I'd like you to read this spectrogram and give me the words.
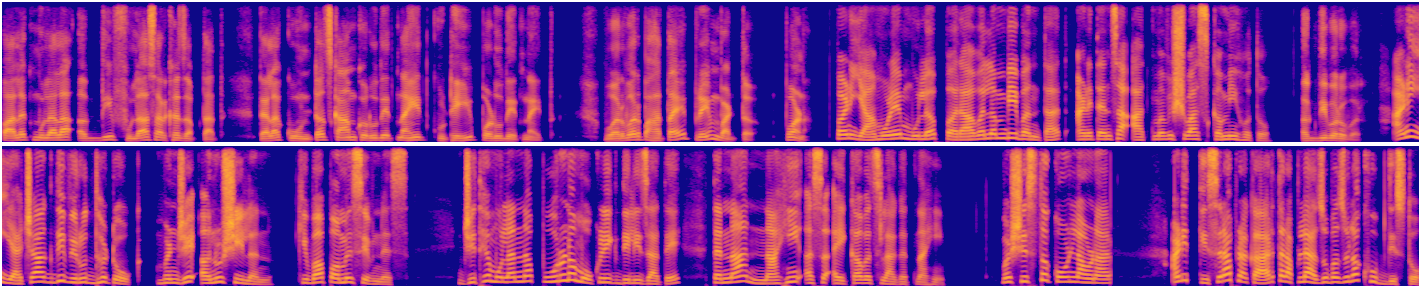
पालक मुलाला अगदी फुलासारखं जपतात त्याला कोणतंच काम करू देत नाहीत कुठेही पडू देत नाहीत. वरवर पाहताय प्रेम वाटतं पण पण यामुळे मुलं परावलंबी बनतात आणि त्यांचा आत्मविश्वास कमी होतो. अगदी बरोबर. आणि याच्या अगदी विरुद्ध टोक म्हणजे अनुशीलन किंवा पमिसिव्हनेस जिथे मुलांना पूर्ण मोकळीक दिली जाते त्यांना नाही असं ऐकावंच लागत नाही. मग शिस्त कोण लावणार? आणि तिसरा प्रकार तर आपल्या आजूबाजूला खूप दिसतो.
